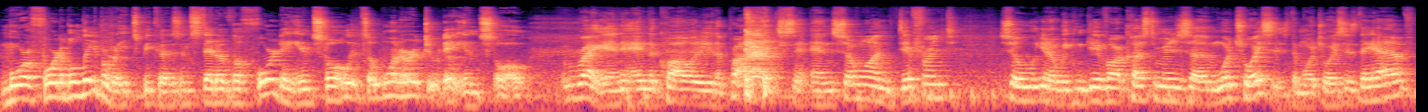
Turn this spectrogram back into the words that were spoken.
more affordable labor rates. Because instead of a four day install, it's a one or a two day install. Right, and and the quality of the products and so on different. So you know we can give our customers uh, more choices. The more choices they have,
